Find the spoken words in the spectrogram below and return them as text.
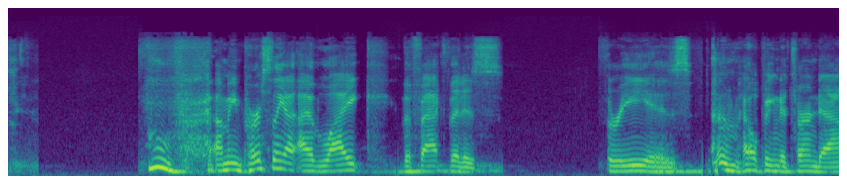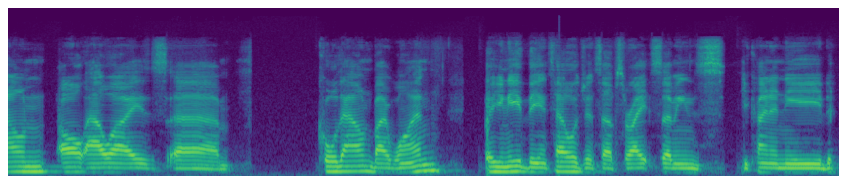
I mean, personally, I, I like the fact that his three is helping to turn down all allies' um, cooldown by one, but you need the intelligence ups, right? So that means you kind of need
